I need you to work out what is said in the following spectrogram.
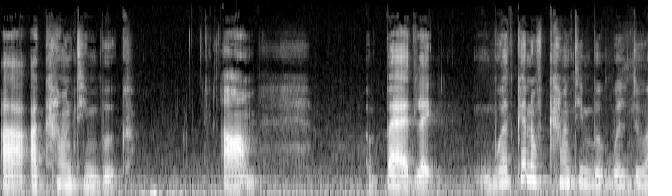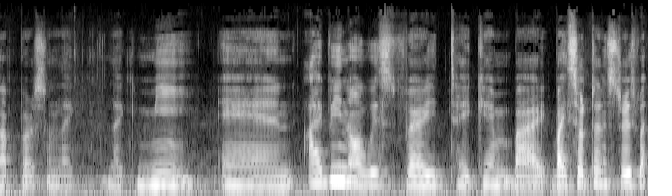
uh, accounting book. Um, but like, what kind of counting book will do a person like like me? And I've been always very taken by, by certain stories, but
